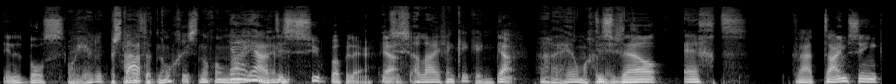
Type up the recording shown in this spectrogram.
in het bos. Oh, heerlijk. Bestaat het nog? Is het nog online? Ja, ja, het En is super populair. Ja. Het is alive and kicking. Ja. Ah, helemaal Het is gemist. wel echt qua timesync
